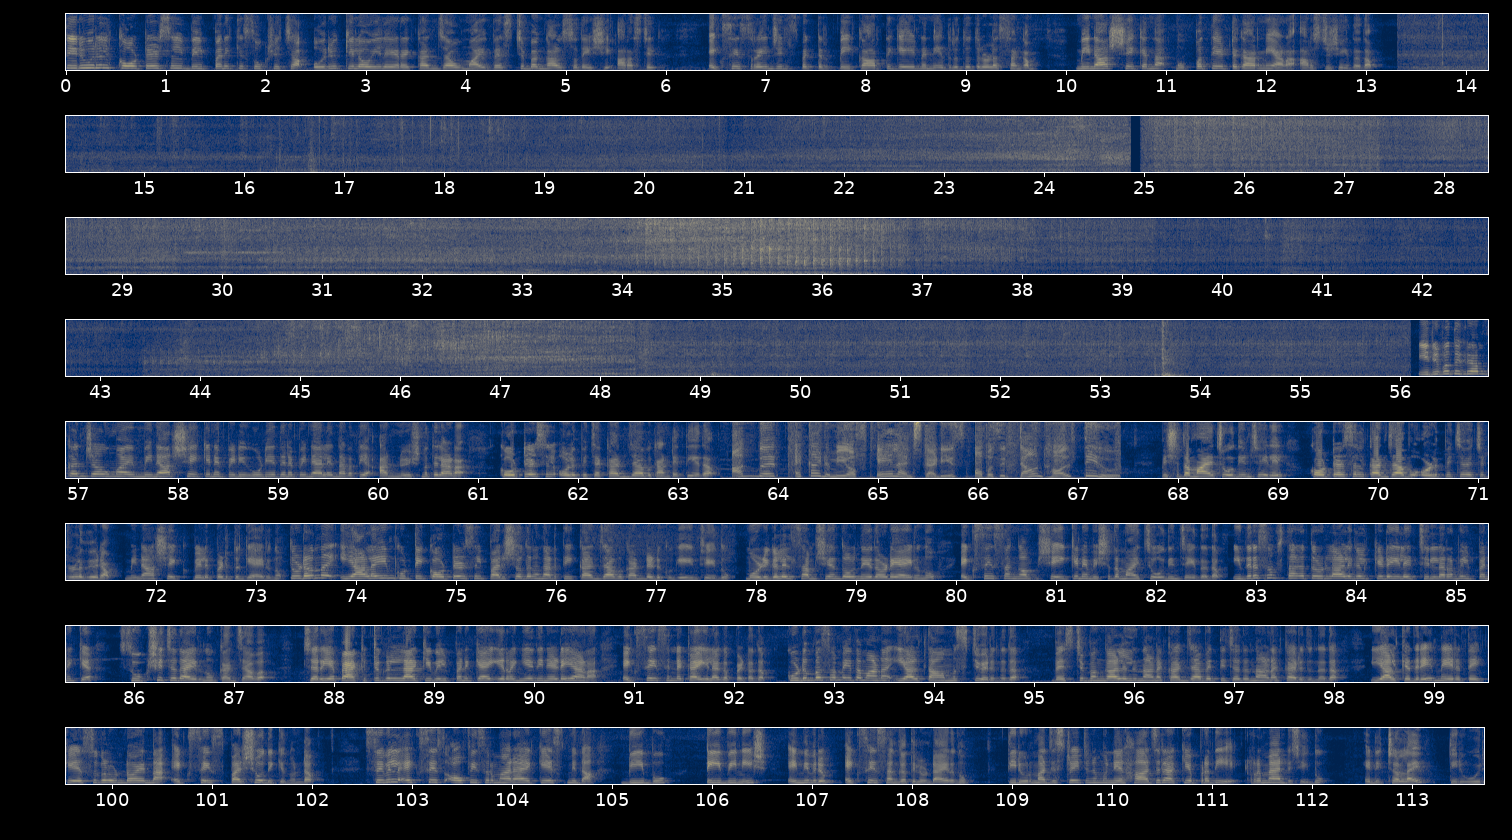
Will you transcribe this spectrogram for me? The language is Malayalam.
തിരൂരിൽ ക്വാർട്ടേഴ്സിൽ വിൽപ്പനയ്ക്ക് സൂക്ഷിച്ച ഒരു കിലോയിലേറെ കഞ്ചാവുമായി വെസ്റ്റ് ബംഗാൾ സ്വദേശി അറസ്റ്റിൽ. എക്സൈസ് റേഞ്ച് ഇൻസ്പെക്ടർ പി കാർത്തികേയന്റെ നേതൃത്വത്തിലുള്ള സംഘം മിനാർ ഷേഖ് എന്ന മുപ്പത്തിയെട്ടുകാരനെയാണ് അറസ്റ്റ് ചെയ്തത്. ഇരുപത് ഗ്രാം കഞ്ചാവുമായി മിനാർ ഷെയ്ഖിനെ പിടികൂടിയതിന് പിന്നാലെ നടത്തിയ അന്വേഷണത്തിലാണ് ക്വാർട്ടേഴ്സിൽ ഒളിപ്പിച്ച കഞ്ചാവ് കണ്ടെത്തിയത്. Akbar academy of airline studies opposite town hall Tirur. വിശദമായ ചോദ്യം ചെയ്യലിൽ ക്വാർട്ടേഴ്സിൽ കഞ്ചാവ് ഒളിപ്പിച്ചു വെച്ചിട്ടുള്ള വിവരം മിനാർ ഷെയ്ഖ് വെളിപ്പെടുത്തുകയായിരുന്നു. തുടർന്ന് ഇയാളെയും കുട്ടി ക്വാർട്ടേഴ്സിൽ പരിശോധന നടത്തി കഞ്ചാവ് കണ്ടെടുക്കുകയും ചെയ്തു. മൊഴികളിൽ സംശയം തോന്നിയതോടെയായിരുന്നു എക്സൈസ് സംഘം ഷെയ്ഖിനെ വിശദമായി ചോദ്യം ചെയ്തത്. ഇതര സംസ്ഥാന തൊഴിലാളികൾക്കിടയിലെ ചില്ലറ വിൽപ്പനയ്ക്ക് സൂക്ഷിച്ചതായിരുന്നു കഞ്ചാവ്. ചെറിയ പാക്കറ്റുകളിലാക്കി വിൽപ്പനയ്ക്കായി ഇറങ്ങിയതിനിടെയാണ് എക്സൈസിന്റെ കയ്യിലകപ്പെട്ടത്. കുടുംബസമേതമാണ് ഇയാൾ താമസിച്ചു വരുന്നത്. വെസ്റ്റ് ബംഗാളിൽ നിന്നാണ് കഞ്ചാവ് എത്തിച്ചതെന്നാണ് കരുതുന്നത്. ഇയാൾക്കെതിരെ നേരത്തെ കേസുകളുണ്ടോ എന്ന എക്സൈസ് പരിശോധിക്കുന്നുണ്ട്. സിവിൽ എക്സൈസ് ഓഫീസർമാരായ കെ. സ്മിത ദീപു ടി. വിനീഷ് എന്നിവരും എക്സൈസ് സംഘത്തിലുണ്ടായിരുന്നു. തിരൂർ മജിസ്ട്രേറ്റിന് മുന്നിൽ ഹാജരാക്കിയ പ്രതിയെ റിമാൻഡ് ചെയ്തു. Editor live Tirur.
